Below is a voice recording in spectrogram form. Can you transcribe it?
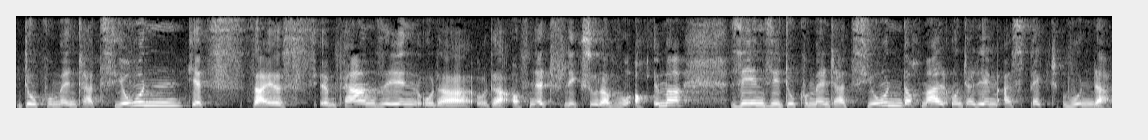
Dokumentationen, jetzt sei es im Fernsehen oder, oder auf Netflix oder wo auch immer, sehen Sie Dokumentationen doch mal unter dem Aspekt Wunder.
